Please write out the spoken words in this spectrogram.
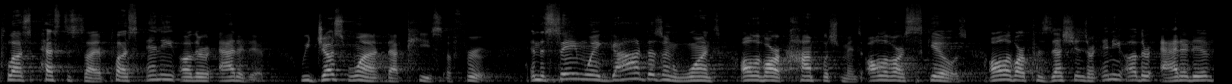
plus pesticide, plus any other additive. We just want that piece of fruit. In the same way, God doesn't want all of our accomplishments, all of our skills, all of our possessions, or any other additive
